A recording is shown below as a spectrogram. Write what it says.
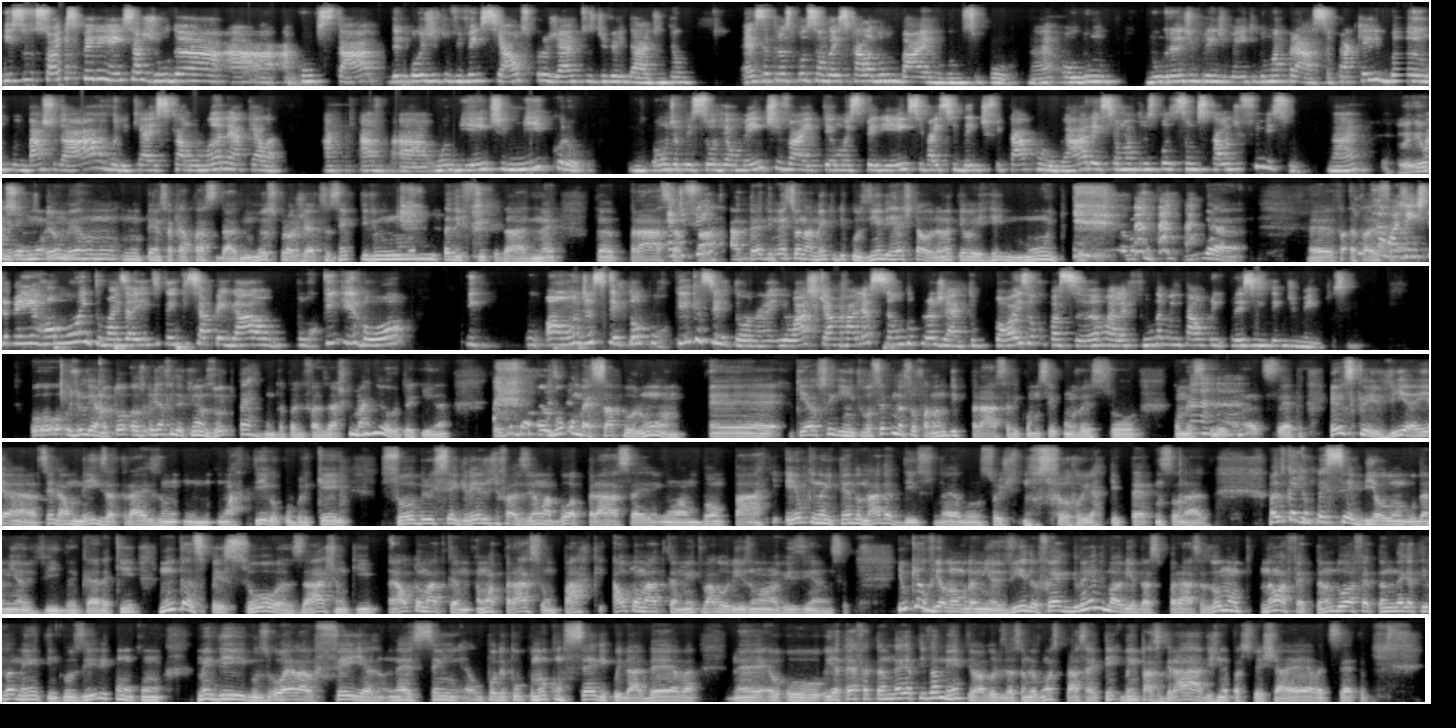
isso só experiência ajuda a, a, conquistar depois de tu vivenciar os projetos de verdade. Então, essa transposição da escala de um bairro, vamos supor, né, ou de um, de um grande empreendimento, de uma praça, para aquele banco embaixo da árvore, que é a escala humana, é aquela, a, a, o ambiente micro, onde a pessoa realmente vai ter uma experiência, vai se identificar com o lugar, essa é uma transposição de escala difícil, né? Eu, mesmo, que... eu mesmo não, não tenho essa capacidade. Nos meus projetos eu sempre tive muita dificuldade, né? Praça, é parque, até dimensionamento de cozinha de restaurante, eu errei muito, eu não conseguia. É, então, a gente também errou muito, mas aí tu tem que se apegar ao por que errou e aonde acertou, por que, que acertou, né? E eu acho que a avaliação do projeto pós-ocupação ela é fundamental para esse entendimento. Assim. Ô, ô, Juliana, eu, tô, eu, já fiz aqui umas oito perguntas para lhe fazer, acho que mais de oito aqui, né? Eu vou, eu vou começar por uma, é, que é o seguinte: você começou falando de praça, de como você conversou, começou, uhum. etc. Eu escrevi aí há, sei lá, um mês atrás, um, um, um artigo eu publiquei sobre os segredos de fazer uma boa praça em um bom parque. Eu que não entendo nada disso, né? Eu não sou, não sou arquiteto, não sou nada. Mas o que é que eu percebi ao longo da minha vida, cara? Que muitas pessoas acham que automaticamente uma praça, um parque, automaticamente valorizam uma vizinhança. E o que eu vi ao longo da minha vida foi a grande maioria das praças, ou não, não afetando ou afetando negativamente, inclusive com, com mendigos, ou ela feia, né, sem o poder público não consegue cuidar dela, né, ou, e até afetando negativamente a valorização de algumas praças. Aí tem, vem para as grades, né, para fechar ela, etc.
